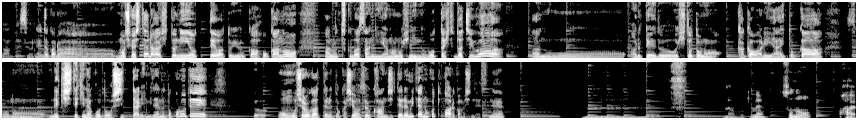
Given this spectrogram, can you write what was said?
たんですよね。だから、もしかしたら人によってはというか、他の、あの、筑波山に山の日に登った人たちは、あのーある程度人との関わり合いとか、その、歴史的なことを知ったりみたいなところで、う面白がってるとか幸せを感じてるみたいなことはあるかもしれないですね。うーんなるほどね。その、はい。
